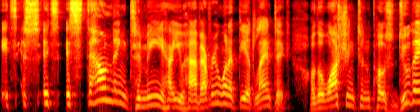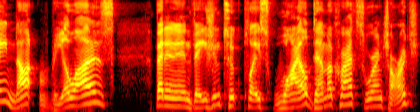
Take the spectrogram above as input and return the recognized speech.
it's it's astounding to me how you have everyone at the Atlantic or the Washington Post. Do they not realize that an invasion took place while Democrats were in charge?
